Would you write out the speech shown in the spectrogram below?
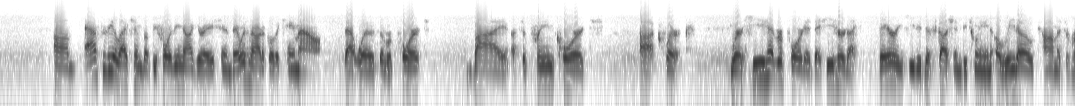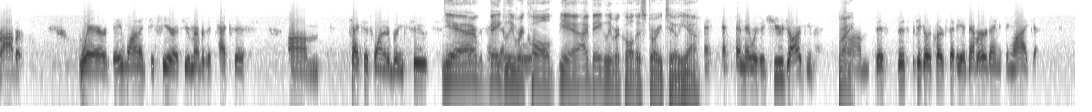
Um, after the election, but before the inauguration, there was an article that came out that was a report by a Supreme Court uh, clerk where he had reported that he heard a very heated discussion between Alito, Thomas, and Robert, where they wanted to hear, if you remember the Texas, um, Texas wanted to bring suit. Yeah, I vaguely recall. Yeah, I vaguely recall this story too. Yeah. and, and there was a huge argument. Right. Um, this this particular clerk said he had never heard anything like it.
